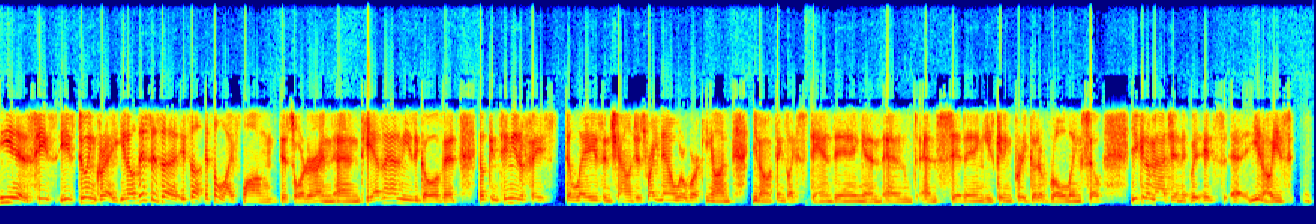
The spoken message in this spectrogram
He is. He's he's doing great. You know, this is a it's a it's a lifelong disorder, and and he hasn't had an easy go of it. He'll continue to face delays and challenges. Right now, we're working on you know things like standing and and and sitting. He's getting pretty good at rolling. So you can imagine it's uh, you know he's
